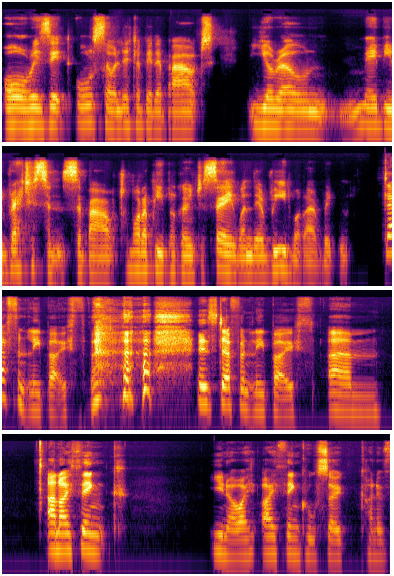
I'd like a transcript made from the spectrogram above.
Or is it also a little bit about your own maybe reticence about what are people going to say when they read what i've written? Definitely both. It's definitely both. Um and i think you know I, I think also kind of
